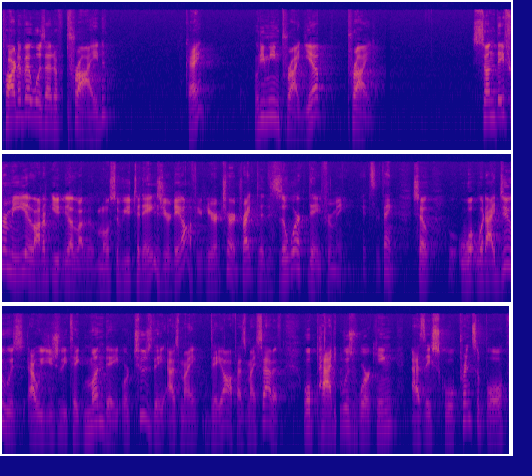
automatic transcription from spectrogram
Part of it was out of pride. Okay? What do you mean pride? Yep, pride. Sunday for me, a lot of you, lot of, most of you today is your day off. You're here at church, right? This is a work day for me. It's the thing. So what would I do is I would usually take Monday or Tuesday as my day off, as my Sabbath. Well, Patty was working as a school principal,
